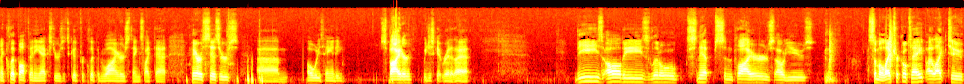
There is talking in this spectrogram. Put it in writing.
and I clip off any extras. It's good for clipping wires, things like that. Pair of scissors, um, always handy. Spider, we just get rid of that. These, all these little snips and pliers I'll use. Some electrical tape. I like to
